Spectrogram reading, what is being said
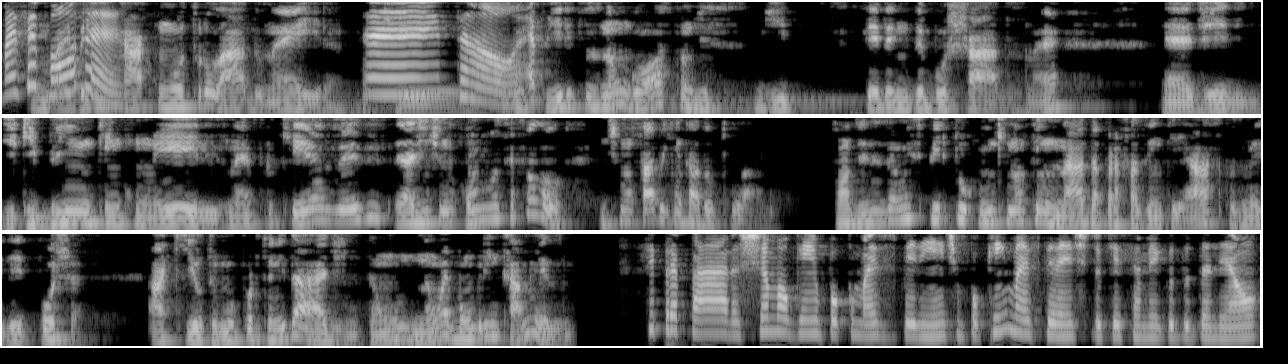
Mas é não bom, vai né? brincar com o outro lado, né, Ira? Porque é, então. Os é espíritos é... não gostam de, de serem debochados, né? É, de, de, que brinquem com eles, né? Porque às vezes a gente, como você falou, a gente não sabe quem tá do outro lado. Então às vezes é um espírito ruim que não tem nada para fazer entre aspas, mas de, poxa, aqui eu tenho uma oportunidade, então não é bom brincar mesmo. Se prepara, chama alguém um pouco mais experiente, um pouquinho mais experiente do que esse amigo do Daniel,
